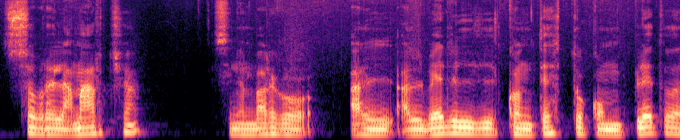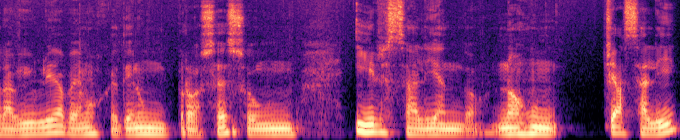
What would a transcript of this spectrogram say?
sobre la marcha, sin embargo al, ver el contexto completo de la Biblia, vemos que tiene un proceso, un ir saliendo. No es un ya salí,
